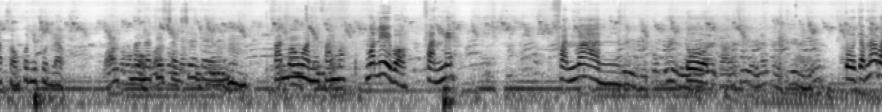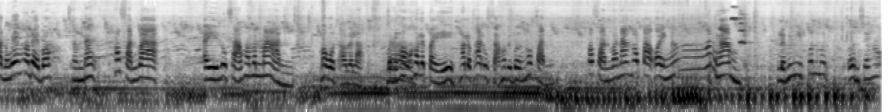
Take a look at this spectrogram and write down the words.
รับสองคนอยู่พุ่นแล้ว วันอาทิตย์ใส่เสื้อแดงอืมฟันบ่งวนนี่ฟันบ่งวดนี้บ่ฝันไหมฝันว่าอั่นตัวตัวจำหน้าบ้านหนองเว้งเฮาได้บ่จำได้เฮาฝันว่า ไอ้ลูกสาวเฮามันมาอั่นมาอดเอาเลยล่ะวันนี้เฮาเฮาเลยไปเฮาเลยพาลูกสาวเฮาไปเบิ่งเฮาฝัน เฮาฝันว่าหน้าเฮาปลาอ้อยงามงามแล้วมีคนมาเอิ้นใส่เฮา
